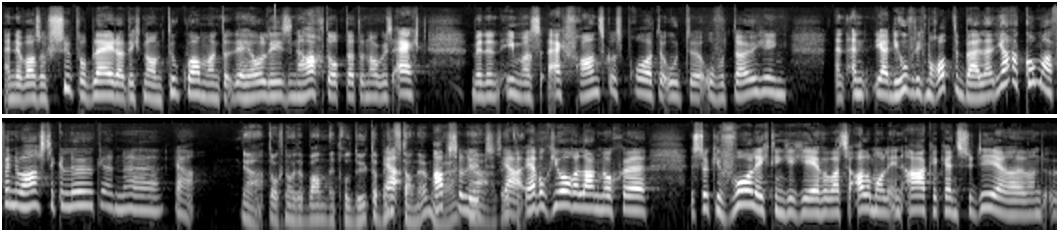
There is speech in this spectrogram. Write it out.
En hij was ook super blij dat ik naar hem toe kwam, want hij holde zijn hart op dat er nog eens echt met een iemand echt Frans kon praten uit uh, overtuiging. En, en ja, die hoefde ik maar op te bellen. Ja, kom maar, vinden we hartstikke leuk. En uh, ja, Ja, toch nog de band met Rolduc, dat blijft ja, dan, hè? maar, absoluut. Ja, we hebben ook jarenlang nog uh, een stukje voorlichting gegeven wat ze allemaal in Aken kunnen studeren. Want uh,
